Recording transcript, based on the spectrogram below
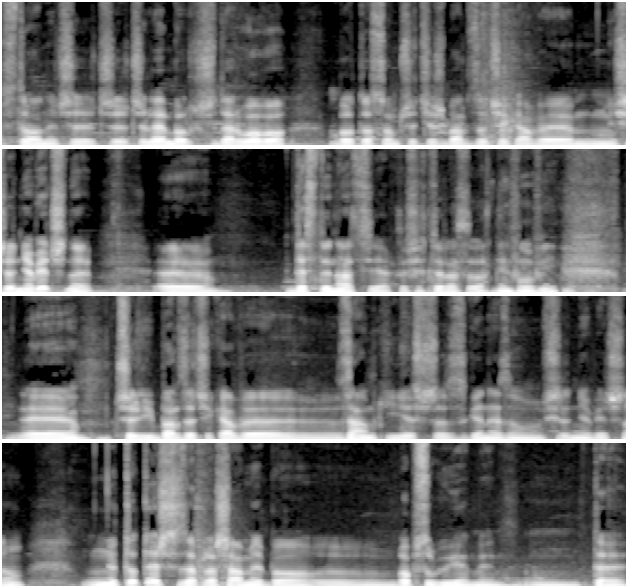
strony, czy, czy, czy Lęborg, czy Darłowo, bo to są przecież bardzo ciekawe mm, średniowieczne e, destynacje, jak to się teraz ładnie mówi, e, czyli bardzo ciekawe zamki jeszcze z genezą średniowieczną, to też zapraszamy, bo e, obsługujemy te,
